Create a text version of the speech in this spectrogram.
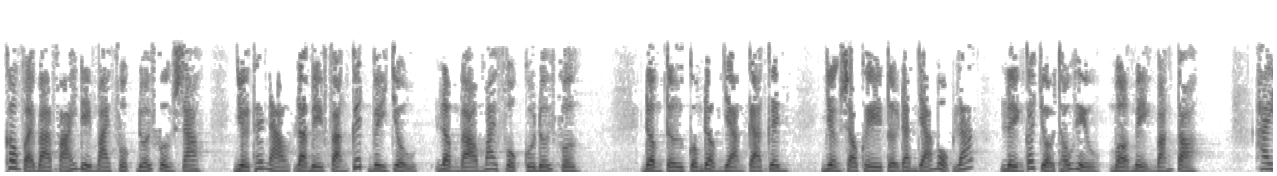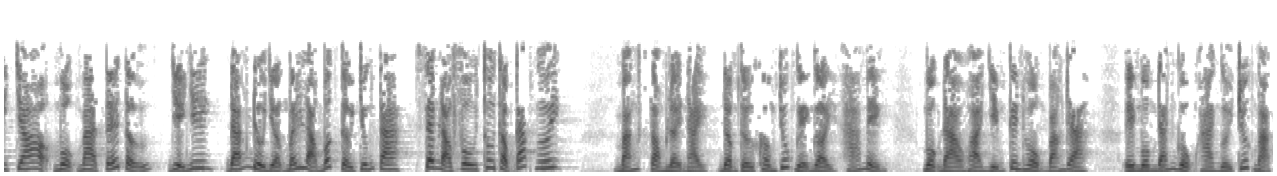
không phải bà phái đi mai phục đối phương sao, như thế nào là bị phản kích vi chủ, lầm vào mai phục của đối phương. Đồng tử cũng đồng dạng cả kinh, nhưng sau khi tự đánh giá một lát, liền có chỗ thấu hiểu, mở miệng bắn to. Hay cho một ma tế tử, dĩ nhiên đám đùa giận mấy lão bất tử chúng ta, xem lão phù thu thập các ngươi. Bắn xong lời này, đồng tử không chút nghĩ ngợi, há miệng, một đạo hỏa diễm kinh hồn bắn ra, y muốn đánh gục hai người trước mặt,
